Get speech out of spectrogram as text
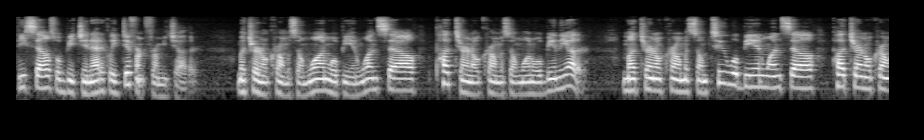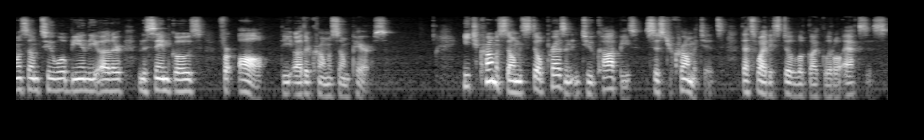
These cells will be genetically different from each other. Maternal chromosome 1 will be in one cell, paternal chromosome 1 will be in the other. Maternal chromosome 2 will be in one cell, paternal chromosome 2 will be in the other, and the same goes for all the other chromosome pairs. Each chromosome is still present in two copies, sister chromatids. That's why they still look like little X's.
